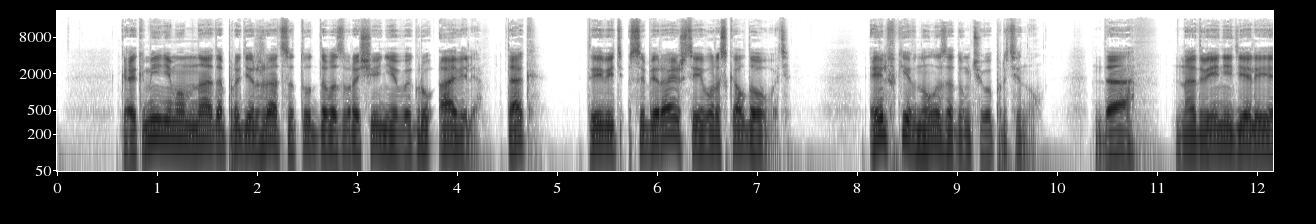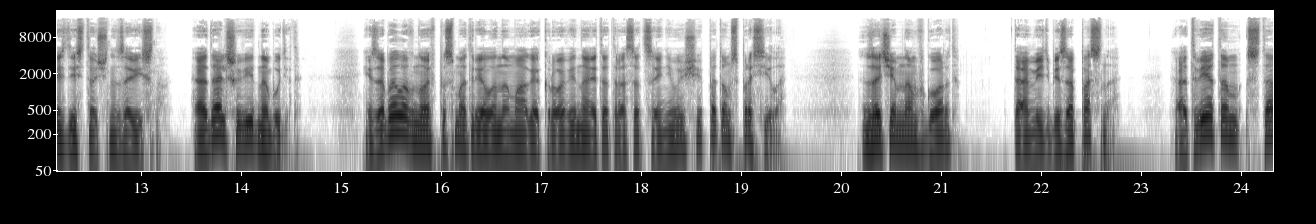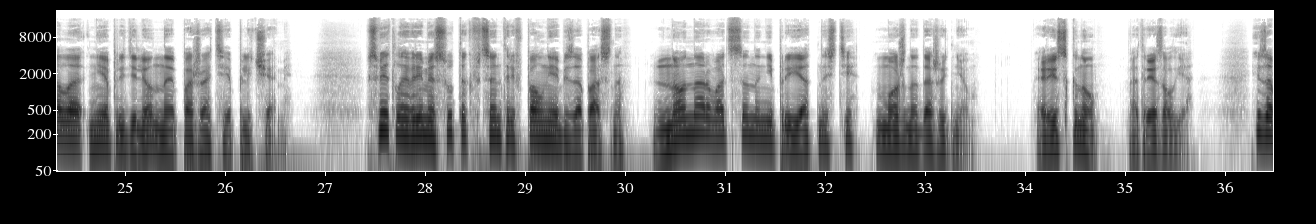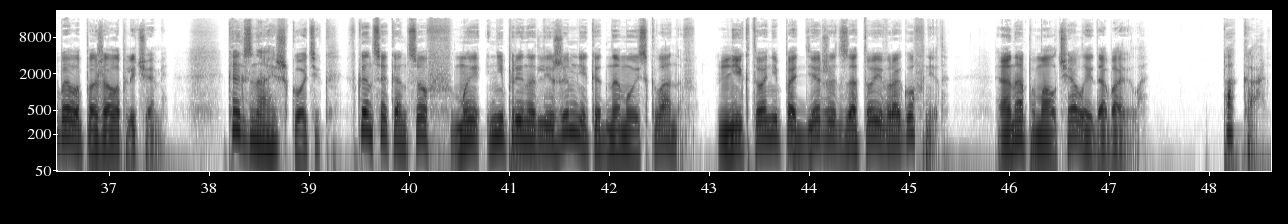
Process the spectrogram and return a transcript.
«Как минимум надо продержаться тут до возвращения в игру Авеля, так?» Ты ведь собираешься его расколдовывать?» Эльф кивнул и задумчиво протянул. «Да, на две недели я здесь точно зависну. А дальше видно будет». Изабелла вновь посмотрела на мага крови, на этот раз оценивающе, потом спросила. «Зачем нам в город? Там ведь безопасно». Ответом стало неопределённое пожатие плечами. В светлое время суток в центре вполне безопасно, но нарваться на неприятности можно даже днём. «Рискну», отрезал я. Изабелла пожала плечами. «Как знаешь, котик, в конце концов, мы не принадлежим ни к одному из кланов. Никто не поддержит, зато и врагов нет». Она помолчала и добавила. «Пока».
